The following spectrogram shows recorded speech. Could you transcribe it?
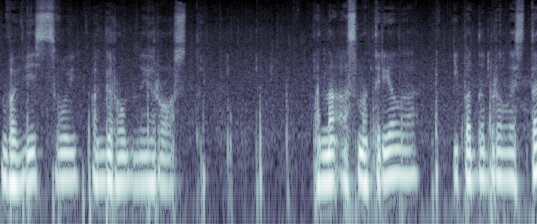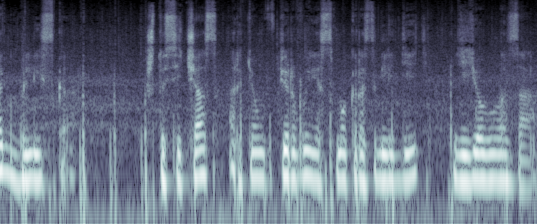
во весь свой огромный рост. Она осмотрела и подобралась так близко, что сейчас Артем впервые смог разглядеть ее глаза.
